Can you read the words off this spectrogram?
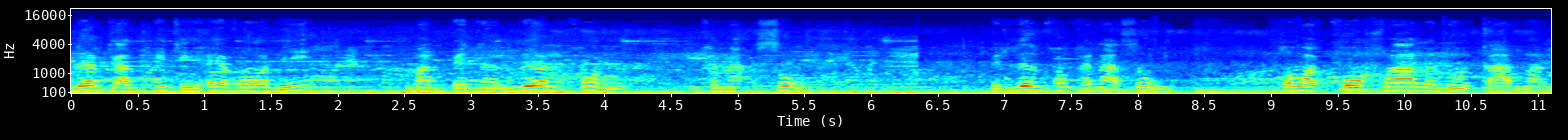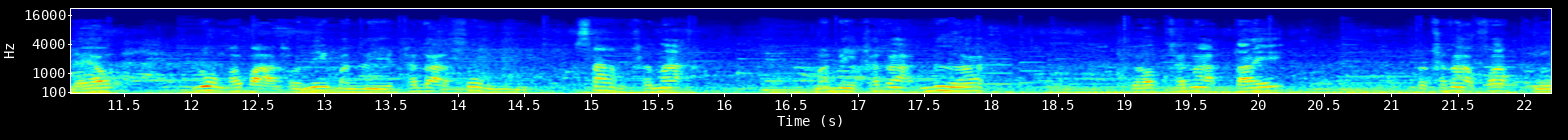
เรื่องการพิธีให้รอนี้ มันเป็นเรื่องของคณะสงฆ์เป็นเรื่องของคณะสงฆ์ เพราะว่าควบฟ้าฤดูกาลมาแล้วล่วงพระบางคนนี้มันมีคณะสงฆ์มีสร้างคณะ มันมีคณะเนื้อแล้วคณะไตแล้วคณะฟักหู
